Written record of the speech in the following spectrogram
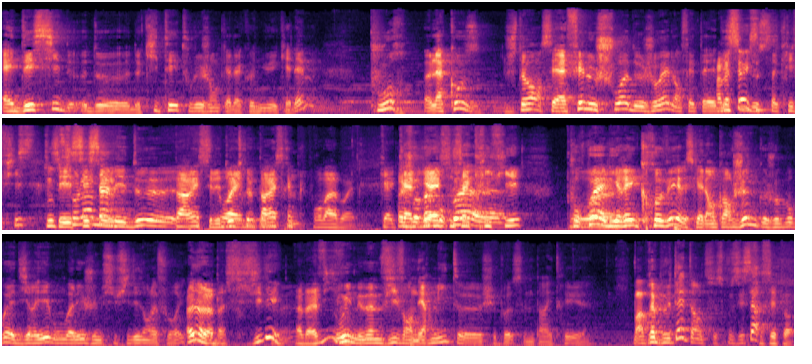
elle décide de, de quitter tous les gens qu'elle a connus et qu'elle aime pour euh, la cause. Justement, c'est elle fait le choix de Joël en fait. Elle Ah, décide de se sacrifier. C'est ça les deux. paraît- c'est les deux ouais, trucs. paraîtrait plus probable, ouais. Qu'elle Ouais, se pourquoi, sacrifier. pour, Pourquoi elle euh, irait crever Parce qu'elle est encore jeune, que je vois pourquoi elle dirait bon bah allez, je vais me suicider dans la forêt. Ah non, elle va se suicider. Elle va vivre. Oui, mais même vivre en ermite, euh, je sais pas, ça me paraîtrait. euh, Bon après peut-être, hein, c'est ça. Je sais pas.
